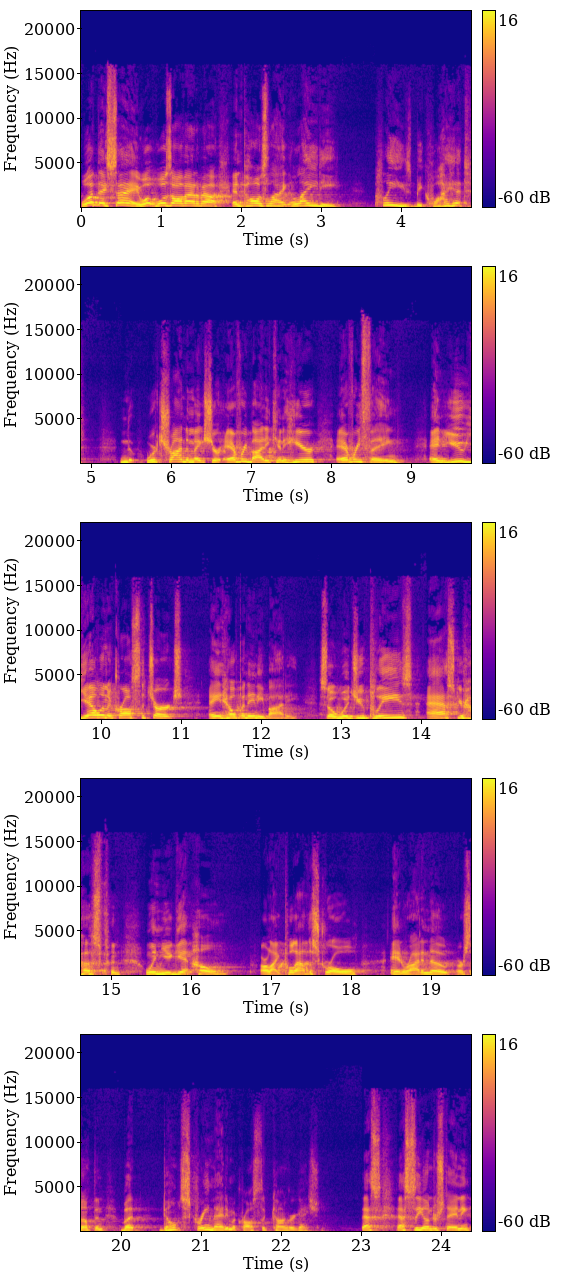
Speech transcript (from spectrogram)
what'd they say? What was all that about? And Paul's like, lady, please be quiet. We're trying to make sure everybody can hear everything, and you yelling across the church ain't helping anybody. So, would you please ask your husband when you get home, or like pull out the scroll and write a note or something, but don't scream at him across the congregation. That's, that's the understanding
